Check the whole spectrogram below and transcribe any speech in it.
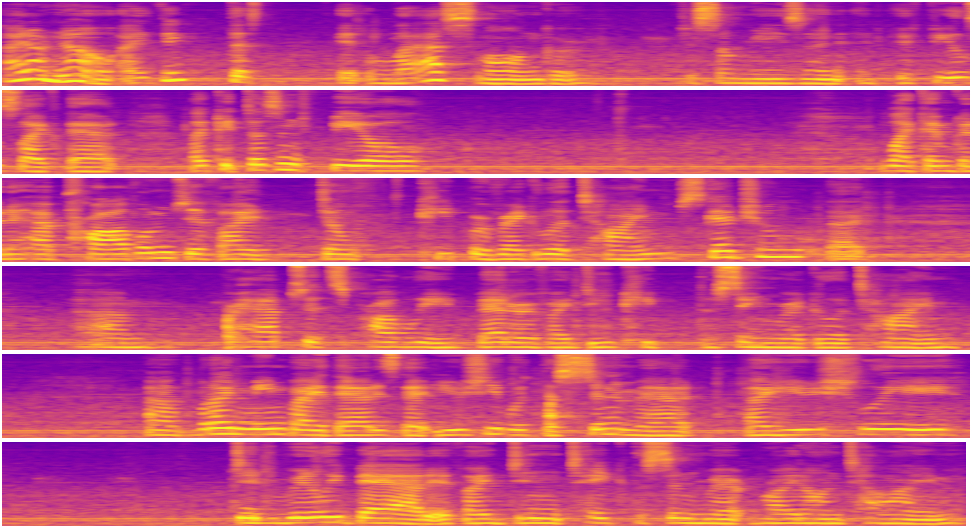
I don't know. I think that it lasts longer for some reason. It, it feels like that. Like it doesn't feel like I'm going to have problems if I don't keep a regular time schedule, but um, perhaps it's probably better if I do keep the same regular time. Um, what I mean by that is that usually with the Sinemet, I usually did really bad if I didn't take the Sinemet right on time.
